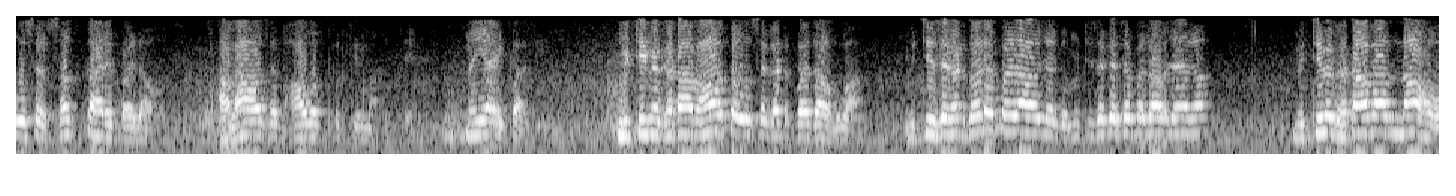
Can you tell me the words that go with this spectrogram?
उसे सत कार्य पैदा होते अभाव से भावोत्पत्ति मानते हैं। आई काली मिट्टी में घटा भाव तो उससे घट पैदा हुआ। मिट्टी से घट थोड़े पैदा हो जाएगा, मिट्टी से कैसे पैदा हो जाएगा? मिट्टी में घटाभाव ना हो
